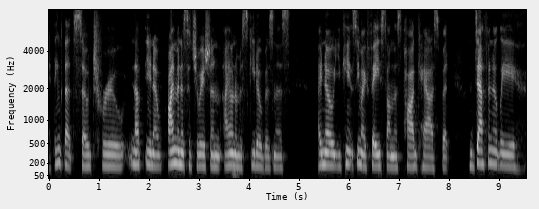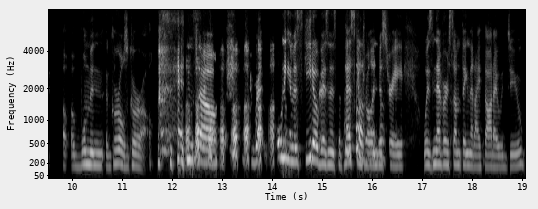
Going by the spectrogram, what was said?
I think that's so true. Not, you know, I'm in a situation, I own a mosquito business. I know you can't see my face on this podcast, but I'm definitely a, a woman, a girl's girl. and so owning a mosquito business, the pest control industry was never something that I thought I would do.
